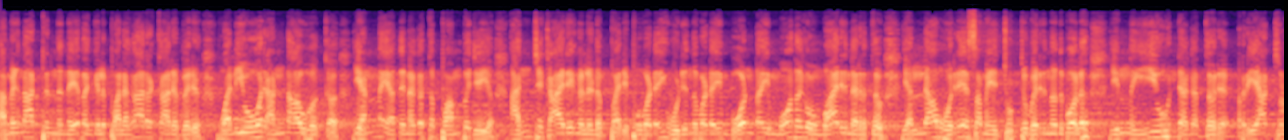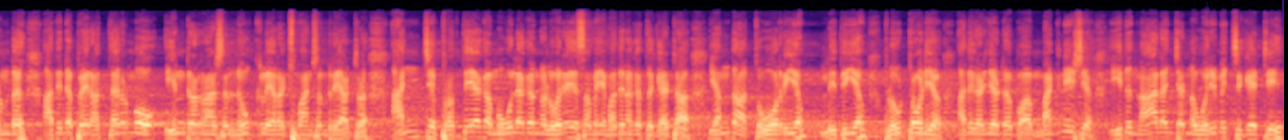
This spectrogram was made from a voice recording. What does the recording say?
തമിഴ്നാട്ടിൽ നിന്ന് ഏതെങ്കിലും പലഹാരക്കാരൻ വരും. വലിയൊരു അണ്ടാവ് വെക്ക് എണ്ണ അതിനകത്ത് പമ്പ് ചെയ്യും. അഞ്ച് കാര്യങ്ങളിടും പരിപ്പുവടയും ഉഴുന്നുവടയും ബോണ്ടയും മോദകവും വാരി നിരത്തും. എല്ലാം ഒരേ സമയം ചുട്ടുവരുന്നത് പോലെ ഇന്ന് ഇയുവിന്റെ അകത്തൊരു റിയാക്ടർ ഉണ്ട്. അതിന്റെ പേര് thermo international nuclear expansion reactor അഞ്ച് പ്രത്യേക മൂലകങ്ങൾ ഒരേ സമയം അതിനകത്ത് കേട്ട. എന്താ? തോറിയം ലിഥിയം പ്ലൂട്ടോണിയം അത് കഴിഞ്ഞിട്ട് മഗ്നീഷ്യം ഇത് നാലഞ്ചെണ്ണം ഒരുമിച്ച് കയറ്റി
